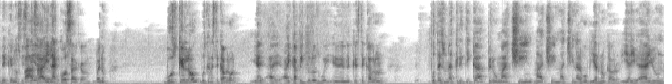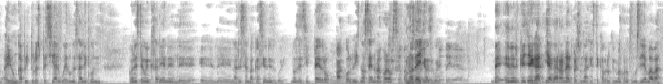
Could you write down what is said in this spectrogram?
De que nos existía, pasa y la cosa, cabrón. Bueno, búsquenlo, busquen este cabrón. Y hay, hay, hay capítulos, güey, en el que este cabrón. Puta, es una crítica, pero machín, machín, machín al gobierno, cabrón. Y hay, hay, un, hay un capítulo especial, güey, donde sale con, con este güey que salía en el de, en el de La risa en vacaciones, güey. No sé si Pedro, Paco, Luis, no sé, no me acuerdo. Uno de ellos, güey. De- en el que llegan y agarran al personaje este cabrón que no me acuerdo cómo se llamaba.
